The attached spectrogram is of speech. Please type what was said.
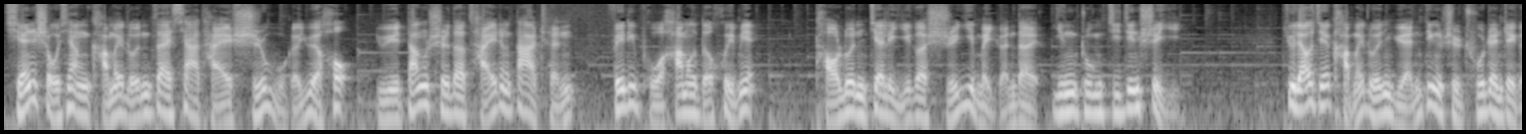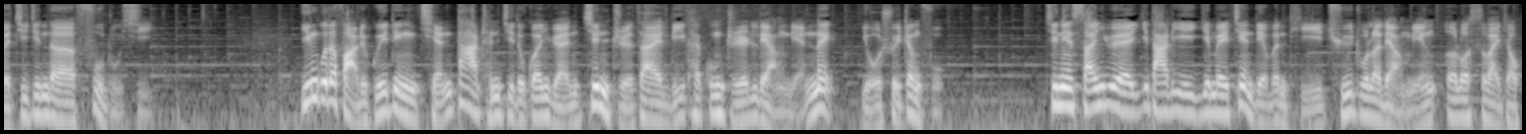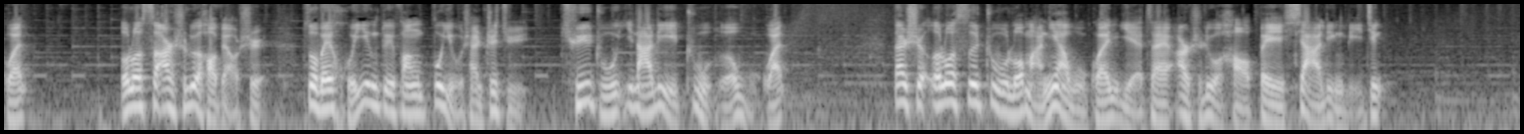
前首相卡梅伦在下台十五个月后，与当时的财政大臣菲利普·哈蒙德会面，讨论建立一个十亿美元的英中基金事宜。据了解，卡梅伦原定是出任这个基金的副主席。英国的法律规定，前大臣级的官员禁止在离开公职两年内游说政府。今年三月，意大利因为间谍问题驱逐了两名俄罗斯外交官。俄罗斯二十六号表示，作为回应对方不友善之举，驱逐意大利驻俄武官。但是，俄罗斯驻罗马尼亚武官也在二十六号被下令离境。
